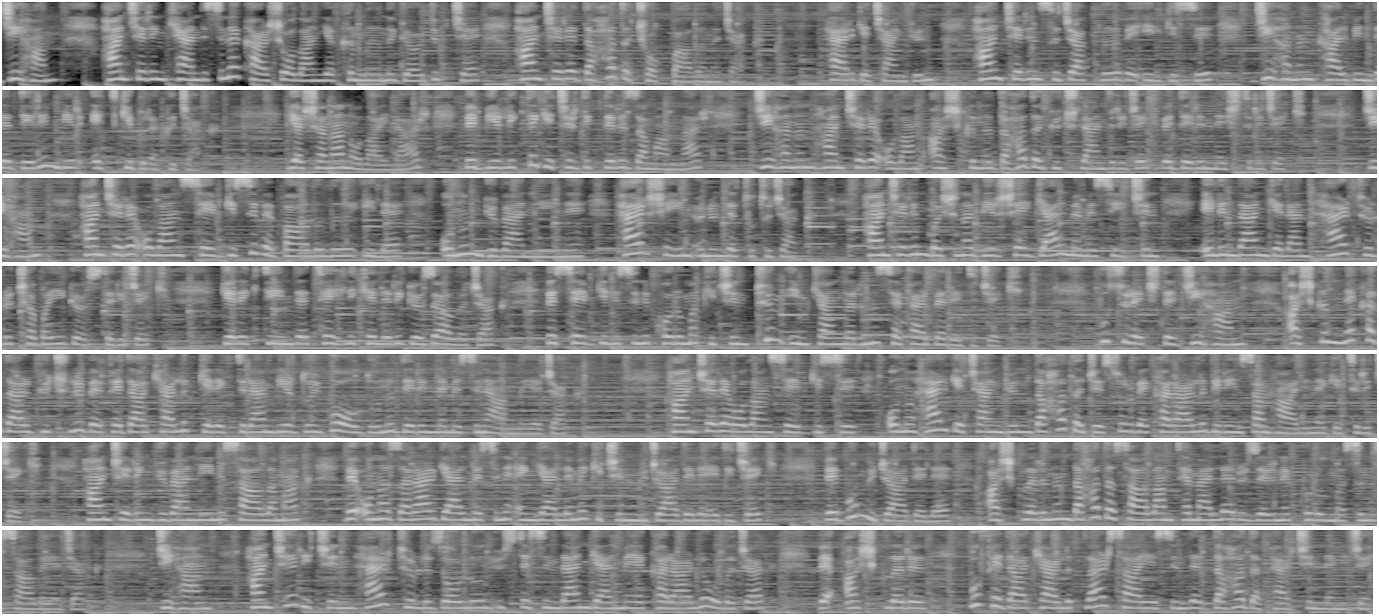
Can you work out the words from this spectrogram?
Cihan, hançerin kendisine karşı olan yakınlığını gördükçe hançere daha da çok bağlanacak. Her geçen gün hançerin sıcaklığı ve ilgisi Cihan'ın kalbinde derin bir etki bırakacak. Yaşanan olaylar ve birlikte geçirdikleri zamanlar Cihan'ın hançere olan aşkını daha da güçlendirecek ve derinleştirecek. Cihan, hançere olan sevgisi ve bağlılığı ile onun güvenliğini her şeyin önünde tutacak. Hançerin başına bir şey gelmemesi için elinden gelen her türlü çabayı gösterecek. Gerektiğinde tehlikeleri göze alacak ve sevgilisini korumak için tüm imkanlarını seferber edecek. Bu süreçte Cihan, aşkın ne kadar güçlü ve fedakarlık gerektiren bir duygu olduğunu derinlemesine anlayacak. Hançere olan sevgisi onu her geçen gün daha da cesur ve kararlı bir insan haline getirecek. Hançerin güvenliğini sağlamak ve ona zarar gelmesini engellemek için mücadele edecek ve bu mücadele aşklarının daha da sağlam temeller üzerine kurulmasını sağlayacak. Cihan, hançer için her türlü zorluğun üstesinden gelmeye kararlı olacak ve aşkları bu fedakarlıklar sayesinde daha da perçinlenecek.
